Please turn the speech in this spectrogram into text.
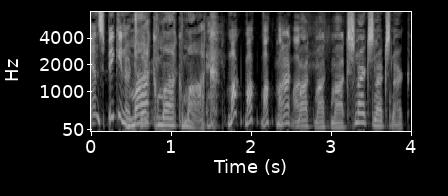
And speaking of Mock, Twitter, mock, mock. mock, mock, mock, mock, Mock, mock. mock. Snark, snark, snark.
